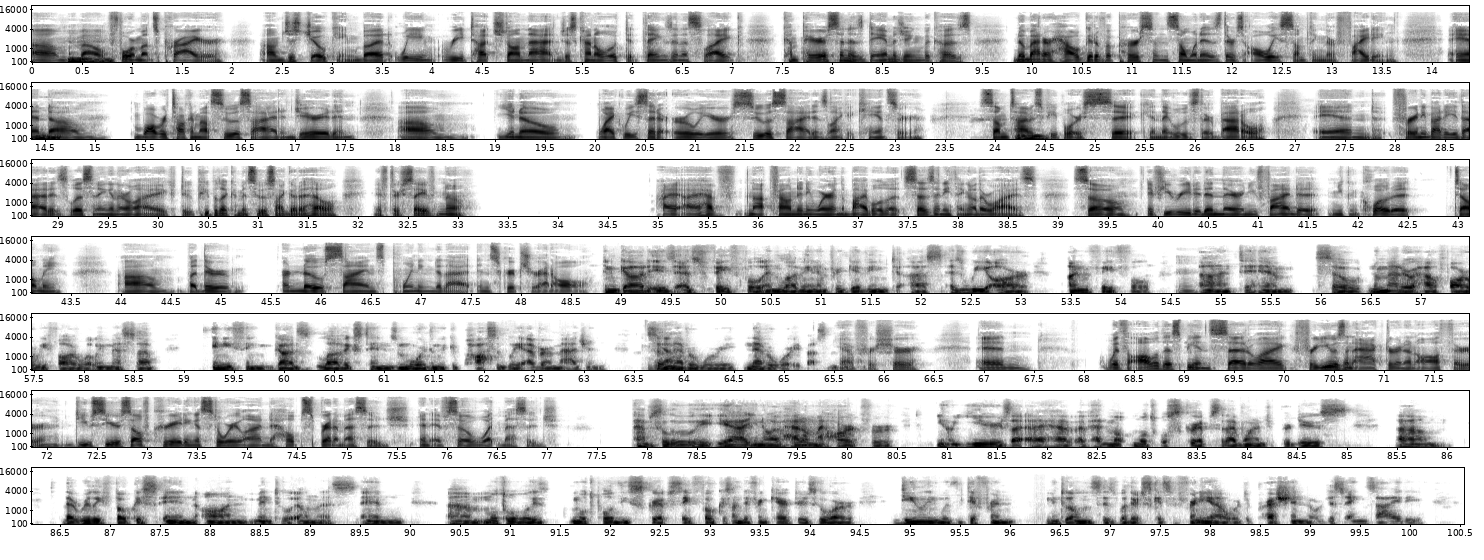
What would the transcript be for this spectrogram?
um, mm. about four months prior. Um, just joking, but we retouched on that and just kind of looked at things. And it's like comparison is damaging because no matter how good of a person someone is, there's always something they're fighting. And, mm. um, while we're talking about suicide and Jared and, um, you know, like we said earlier, suicide is like a cancer. Sometimes mm. people are sick and they lose their battle. And for anybody that is listening and they're like, do people that commit suicide go to hell if they're saved? No. I, I have not found anywhere in the Bible that says anything otherwise. So if you read it in there and you find it and you can quote it, tell me. Um, but there are no signs pointing to that in scripture at all. And God is as faithful and loving and forgiving to us as we are unfaithful mm-hmm. uh, to Him. So no matter how far we fall or what we mess up, anything, God's love extends more than we could possibly ever imagine. So yeah. never worry, never worry about something. Yeah, for sure. And with all of this being said, like for you as an actor and an author, do you see yourself creating a storyline to help spread a message? And if so, what message? Absolutely. Yeah. You know, I've had on my heart for, you know, years. I, I have, I've had multiple scripts that I've wanted to produce um, that really focus in on mental illness and um, multiple multiple of these scripts they focus on different characters who are dealing with different mental illnesses, whether it's schizophrenia or depression or just anxiety.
